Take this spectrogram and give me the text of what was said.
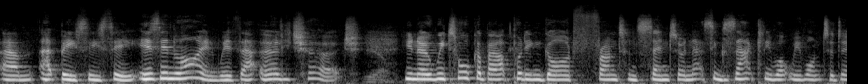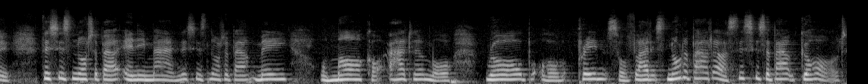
um, at BCC is in line with that early church. Yeah. You know, we talk about putting God front and center, and that's exactly what we want to do. This is not about any man. This is not about me or Mark or Adam or Rob or Prince or Vlad. It's not about us. This is about God.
